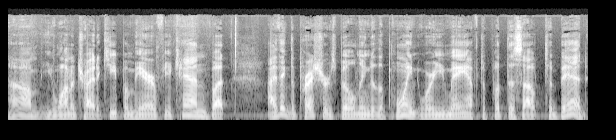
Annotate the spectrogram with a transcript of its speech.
Um, you want to try to keep them here if you can, but I think the pressure is building to the point where you may have to put this out to bid.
